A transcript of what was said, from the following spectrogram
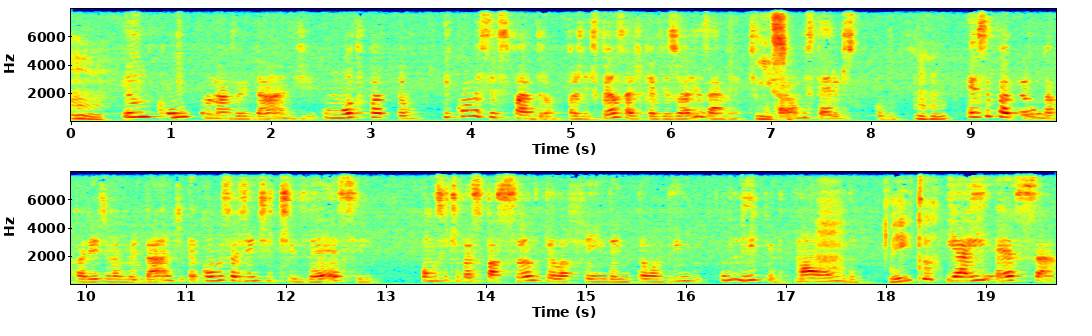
Hum, eu encontro, na verdade, um outro padrão. E qual vai ser esse padrão? Pra gente pensar, a gente quer visualizar, né? Tipo, Isso. é o mistério disso tudo. uhum. Esse padrão na parede, na verdade, é como se a gente tivesse, como se estivesse passando pela fenda, então abrindo um líquido, uma onda. Eita. E aí essa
